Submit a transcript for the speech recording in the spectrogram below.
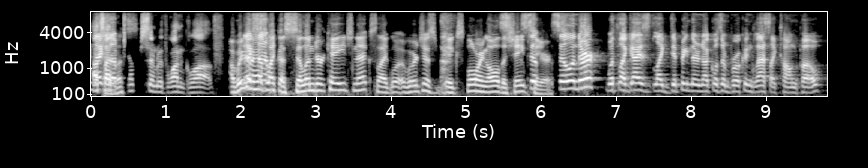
Ne- next Outside up- of Jefferson with one glove. Are we gonna have up- like a cylinder cage next? Like we're just exploring all the shapes Cy- here. Cylinder with like guys like dipping their knuckles in broken glass, like Tong Po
